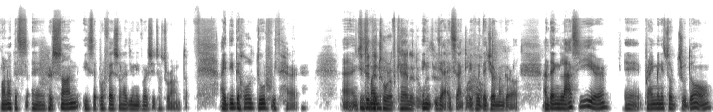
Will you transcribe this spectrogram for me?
one of the uh, her son is a professor at the University of Toronto. I did the whole tour with her. And you did my, the tour of Canada. In, yeah, exactly, wow. with the German girl. And then last year, uh, Prime Minister Trudeau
